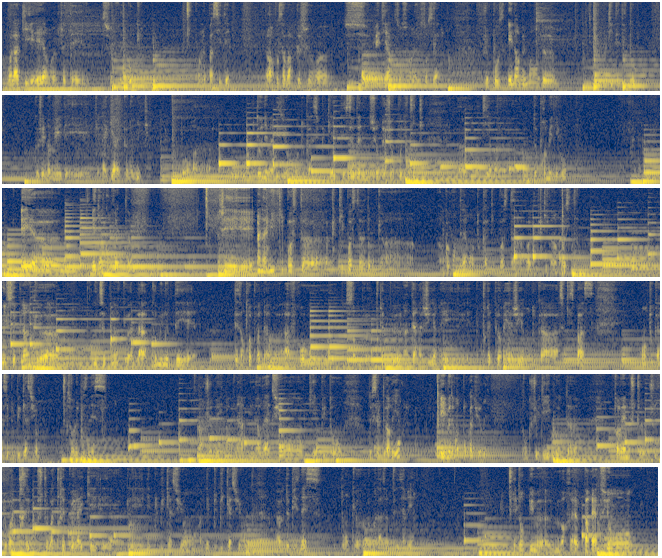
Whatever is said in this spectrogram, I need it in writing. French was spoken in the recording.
Voilà qu'hier, j'étais sur Facebook, pour ne pas citer. Alors, il faut savoir que sur, euh, sur Média, sur, un réseau social, je pose énormément de, petits éditos que j'ai nommé la guerre économique pour euh, donner ma vision, en tout cas expliquer certaines notions de géopolitique, euh, euh, de premier niveau. Et, et donc en fait, j'ai un ami qui poste, qui poste donc un, commentaire, en tout cas qui poste un post où il se plaint que il se plaint que la communauté des entrepreneurs afro semble très peu interagir et très peu réagir en tout cas à ce qui se passe, en tout cas ses publications sur le business. Alors je mets une, réaction qui est plutôt de celle de rire et il me demande pourquoi tu ris. Donc je lui dis écoute, euh, toi-même je, te, vois très, je te vois très peu liker les, euh, publications, les publications euh, de business. Donc voilà, ça me faisait rire. Et donc lui, par réaction,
